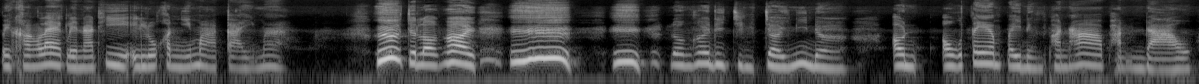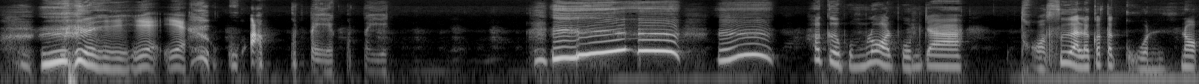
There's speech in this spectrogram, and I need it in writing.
เป็นครั้งแรกเลยนะที่ไอ้รถคันนี้มาไกลมาก เฮ้ยจะร้องไห้เฮ้ร้องไห้ดีจริงใจนี่นะเอาเอาแต้มไปหนึ่งพันห้าพันดาวเฮ้กูอักกูแตกกูแตกถ้าเกิดผมรอดผมจะ ถอดเสื้อแล้วก็ตะโกนนอก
